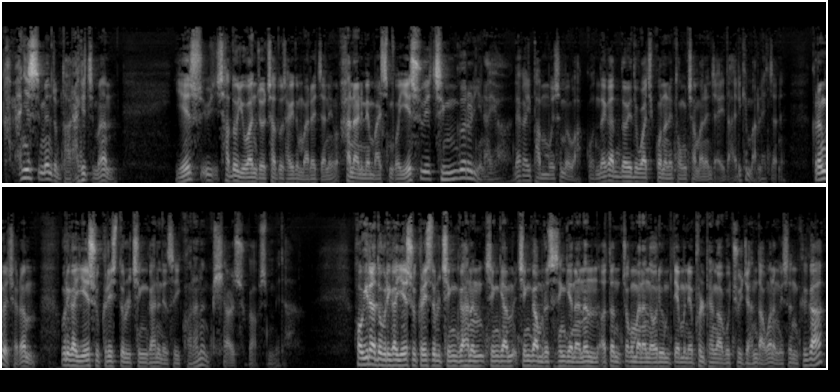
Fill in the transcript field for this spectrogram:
가만히 있으면 좀 덜하겠지만 예수 사도 요한조차도 자기도 말했잖아요. 하나님의 말씀과 예수의 증거를 인하여 내가 이 밤모섬에 왔고 내가 너희들과 같이 고난에 동참하는 자이다 이렇게 말을 했잖아요. 그런 것처럼 우리가 예수 그리스도를 증거하는 데서 이 고난은 피할 수가 없습니다. 혹이라도 우리가 예수 그리스도를 증거하는 증감, 증감으로서 생겨나는 어떤 조그마한 어려움 때문에 불평하고 주저한다고 하는 것은 그가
